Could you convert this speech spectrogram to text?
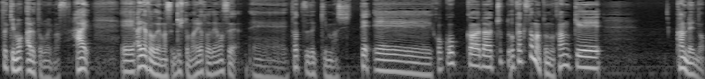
時もあると思います。はい。えー、ありがとうございます。ギフトもありがとうございます。えー、と続きまして、えー、ここからちょっとお客様との関係、関連の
